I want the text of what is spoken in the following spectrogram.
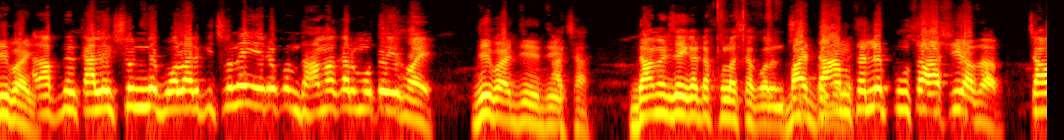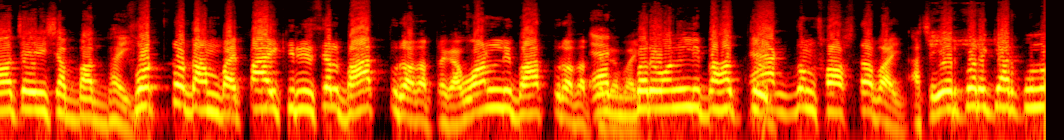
জি ভাই। আপনার কালেকশন নিয়ে বলার কিছু নেই এরকম ধামাকার মতোই হয়। জি ভাই জি জি। আচ্ছা দামের জায়গাটা খোলাসা করেন। ভাই দাম চাইলে পুষা আশি হাজার হিসাব বাদ ভাই। ছোট্ট দাম ভাই পাইকারি সেল বাহাত্তর হাজার টাকা অনলি বাহাত্তর হাজার টাকা একবার অনলি বাহাত্তর। একদম সস্তা ভাই। আচ্ছা এরপরে কি আর কোনো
